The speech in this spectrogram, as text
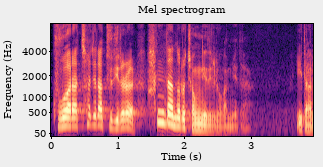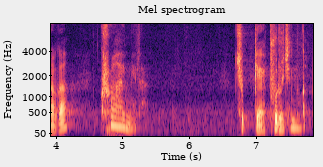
구하라, 찾으라, 두드리라를 한 단어로 정리해 드리려고 합니다. 이 단어가 cry입니다. 죽게 부르짖는 겁니다.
